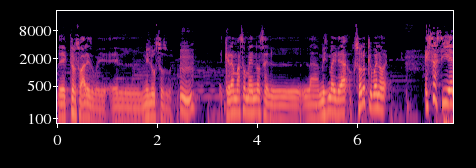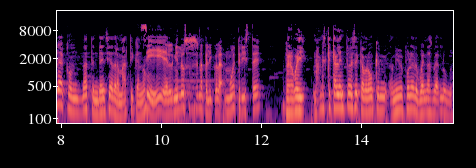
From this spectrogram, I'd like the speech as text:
de Héctor Suárez, güey, el Mil Usos, güey. Mm. Que era más o menos el, la misma idea, solo que bueno, esa sí era con una tendencia dramática, ¿no? Sí, el Mil Usos es una película muy triste. Pero güey, mames, qué talento ese cabrón que a mí me pone de buenas verlo, güey.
